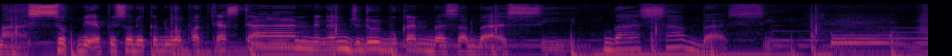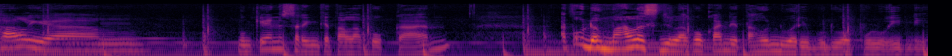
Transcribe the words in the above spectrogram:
masuk di episode kedua podcast kan dengan judul bukan basa-basi. Basa-basi. Hal yang mungkin sering kita lakukan atau udah males dilakukan di tahun 2020 ini.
